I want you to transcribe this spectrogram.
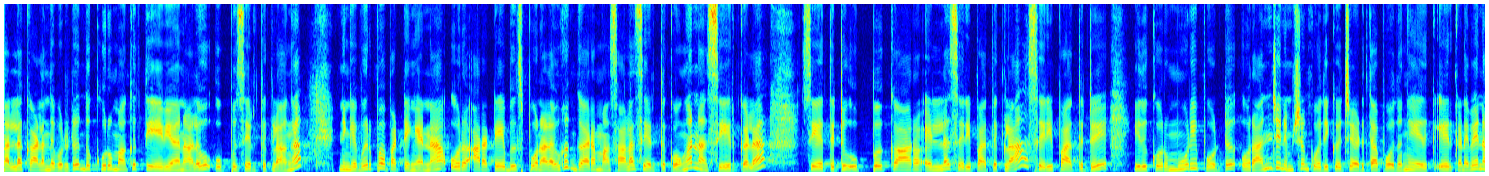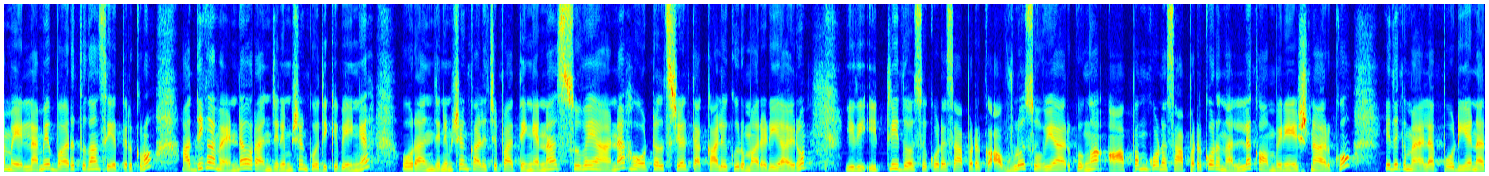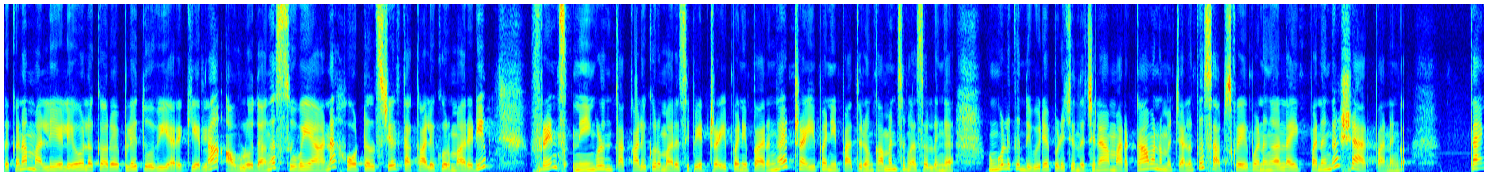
நல்லா கலந்து விட்டுட்டு இந்த குருமாவுக்கு தேவையான அளவு உப்பு சேர்த்துக்கலாங்க. நீங்கள் விருப்பப்பட்டீங்கன்னா ஒரு அரை டேபிள் ஸ்பூன் அளவுக்கு கரம் மசாலா சேர்த்துக்கோங்க. நான் சேர்க்கலை. சேர்த்துட்டு உப்பு காரம் எல்லாம் சரி பார்த்துக்கலாம். சரி பார்த்துட்டு இதுக்கு ஒரு மூடி போட்டு ஒரு அஞ்சு நிமிஷம் கொதிக்க வச்சு எடுத்தால் போதுங்க. ஏற்கனவே நம்ம எல்லாமே வறுத்து தான் சேர்த்துருக்குறோம். அதிகம் வேண்டாம். ஒரு அஞ்சு நிமிஷம் கொதிக்க வைங்க. ஒரு அஞ்சு நிமிஷம் கழித்து பார்த்தீங்கன்னா சுவையான ஹோட்டல் ஸ்டைல் தக்காளி குருமா ரெடி ஆயிரும். இது இட்லி தோசை கூட சாப்பிட்றதுக்கு அவ்வளோ சுவையாக இருக்குங்க. ஆப்பம் கூட சாப்பிட்றதுக்கு ஒரு நல்ல காம்பினேஷனாக இருக்கும். இதுக்கு மேலே பொடியாக நறுக்கினா மல்லி இலையோ இல்லை கருவேப்பிலையோ தூவி இறக்கிடலாம். அவ்வளோதாங்க சுவையான ஹோட்டல் ஸ்டைல் தக்காளி குருமா ரெடி ஃப்ரெண்ட்ஸ் நீங்களும் இந்த தக்காளி குருமா ரெசிபியை ட்ரை பண்ணி பாருங்கள் ட்ரை பண்ணி பார்த்துடும் கமெண்ட்ஸுங்களை சொல்லுங்கள் உங்களுக்கு இந்த வீடியோ பிடிச்சிருந்துச்சுன்னா மறக்காமல் நம்ம சேனலுக்கு சப்ஸ்கிரைப் பண்ணுங்கள் லைக் பண்ணுங்கள் ஷேர் பண்ணுங்கள்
